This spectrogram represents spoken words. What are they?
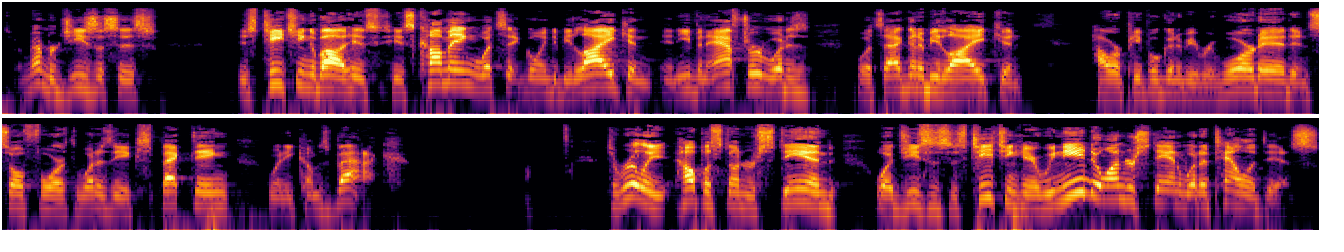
So remember, Jesus is is teaching about his, his coming, what's it going to be like, and, and even after, what is, what's that going to be like, and how are people going to be rewarded, and so forth. What is he expecting when he comes back? To really help us to understand what Jesus is teaching here, we need to understand what a talent is.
